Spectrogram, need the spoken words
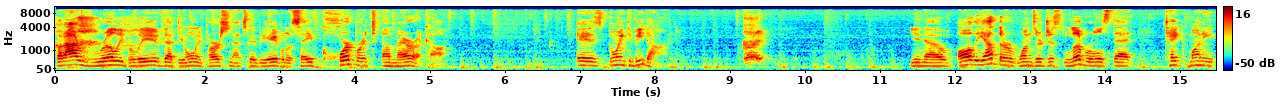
but I really believe that the only person that's going to be able to save corporate America is going to be Don. Right. You know, all the other ones are just liberals that take money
